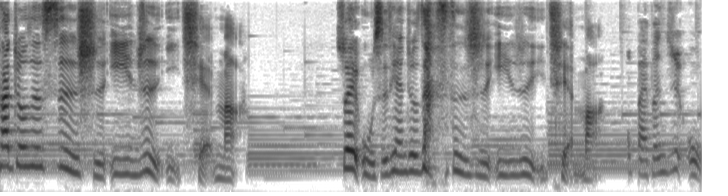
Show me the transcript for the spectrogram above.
他就是四十一日以前嘛。所以五十天就在四十一日以前嘛，百分之五，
